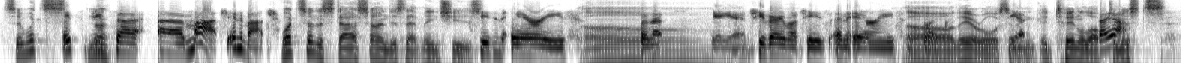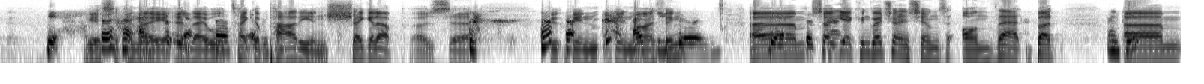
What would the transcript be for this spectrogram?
So what's It's, no, it's uh, uh, March, end of March. what sort of star sign does that mean she is? She's an Aries, Oh, so that yeah, yeah, she very much is an Aries. Oh, like- they're awesome. Yeah. Eternal optimists. yes, Yes, and they and yeah, they will take a party and shake it up. As uh, been been my thing. doing. Um, Yes, so right. yeah, congratulations on that. But Thank you. um,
